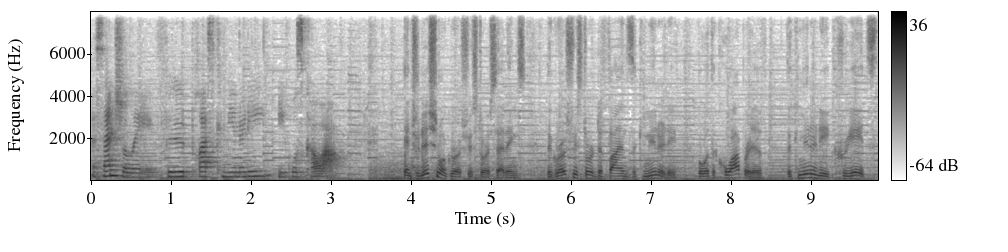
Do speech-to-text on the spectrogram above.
Essentially, food plus community equals co-op. In traditional grocery store settings, the grocery store defines the community, but with a cooperative, the community creates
